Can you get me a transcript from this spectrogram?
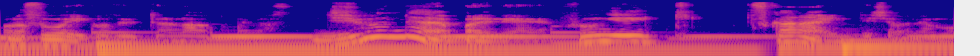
これすごいいいこと言ってるなと思います。自分ではやっぱりね踏ん切りつかないんでしょうねもう。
